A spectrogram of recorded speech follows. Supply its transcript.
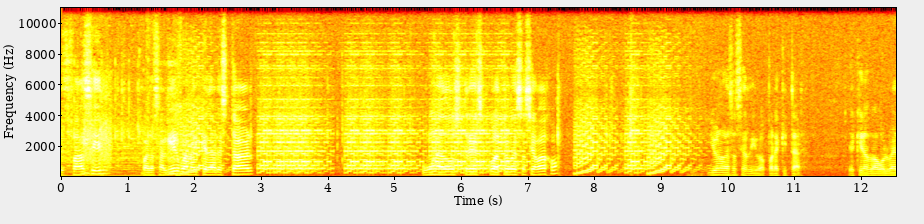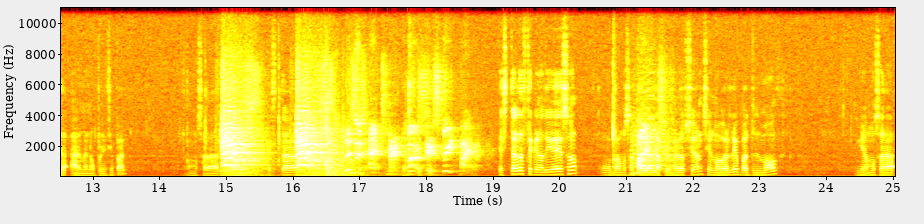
Es fácil. Para salir, bueno, hay que dar start. Una, dos, tres, cuatro veces hacia abajo. Y una vez hacia arriba para quitar. Y aquí nos va a volver al menú principal. Vamos a darle start. Start hasta que nos diga eso. Eh, Vamos a entrar a la primera opción sin moverle, Battle Mode. Y vamos a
